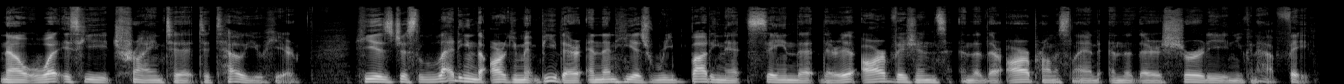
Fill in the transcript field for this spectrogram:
Now, what is he trying to, to tell you here? He is just letting the argument be there, and then he is rebutting it, saying that there are visions and that there are a promised land and that there is surety and you can have faith.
